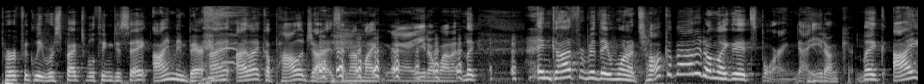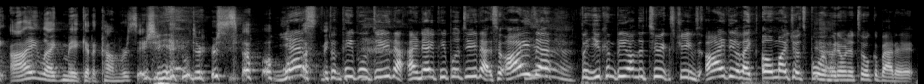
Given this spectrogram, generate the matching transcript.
perfectly respectable thing to say. I'm embarrassed. I, I, like apologize, and I'm like, nah, you don't want to like. And God forbid they want to talk about it. I'm like, it's boring. Nah, you don't care. Like I, I like make it a conversation ender. So yes, I mean, but people do that. I know people do that. So either, yeah. but you can be on the two extremes. Either like, oh, my job's boring. Yeah. We don't want to talk about it.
